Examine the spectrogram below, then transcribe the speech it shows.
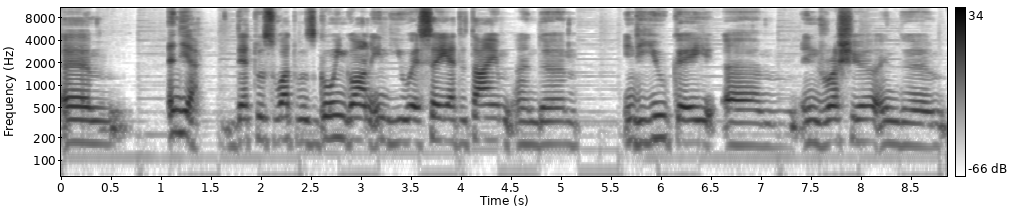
um, and yeah, that was what was going on in the USA at the time, and um, in the UK, um, in Russia, in the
